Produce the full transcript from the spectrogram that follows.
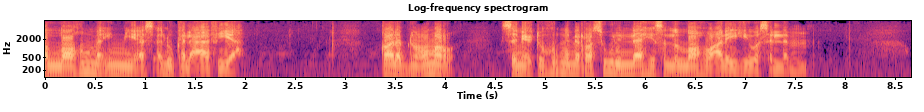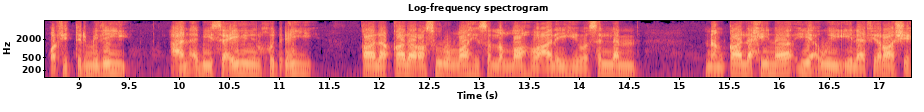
اللهم إني أسألك العافية. قال ابن عمر سمعتهن من رسول الله صلى الله عليه وسلم. وفي الترمذي عن أبي سعيد الخدري قال قال رسول الله صلى الله عليه وسلم من قال حين يأوي إلى فراشه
